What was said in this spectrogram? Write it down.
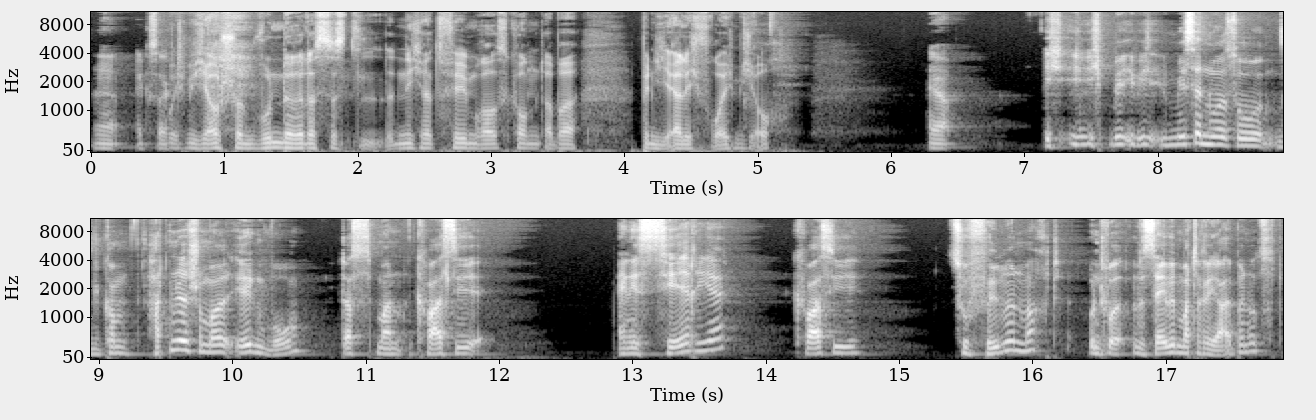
Ja, exakt. Wo ich mich auch schon wundere, dass das nicht als Film rauskommt, aber bin ich ehrlich, freue ich mich auch. Ja. Ich, ich, ich, mir ist ja nur so gekommen, hatten wir schon mal irgendwo, dass man quasi eine Serie quasi zu Filmen macht und dasselbe Material benutzt?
